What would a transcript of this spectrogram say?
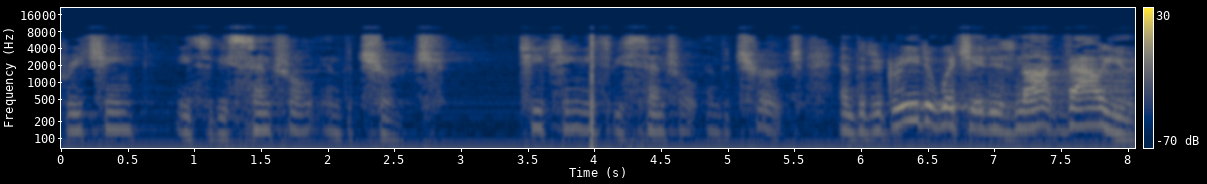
Preaching needs to be central in the church. Teaching needs to be central in the church. And the degree to which it is not valued,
